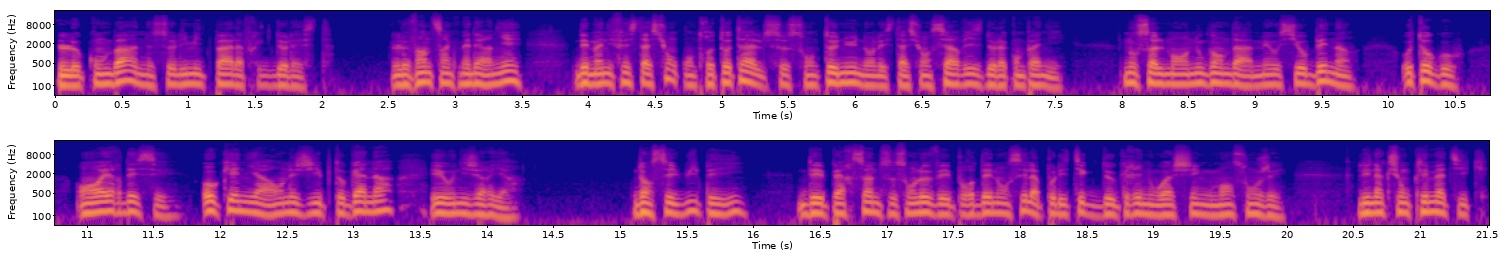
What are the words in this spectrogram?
Le combat ne se limite pas à l'Afrique de l'Est. Le 25 mai dernier, des manifestations contre Total se sont tenues dans les stations-service de la compagnie, non seulement en Ouganda, mais aussi au Bénin, au Togo, en RDC, au Kenya, en Égypte, au Ghana et au Nigeria. Dans ces huit pays, des personnes se sont levées pour dénoncer la politique de greenwashing mensonger, l'inaction climatique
